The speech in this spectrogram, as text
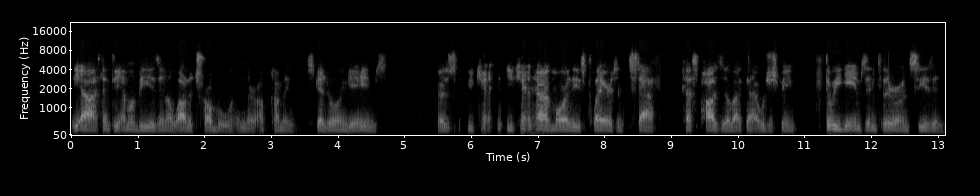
yeah, I think the MLB is in a lot of trouble in their upcoming scheduling games because you can't you can't have more of these players and staff test positive like that. We're just being three games into their own season.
